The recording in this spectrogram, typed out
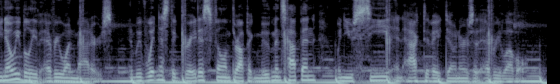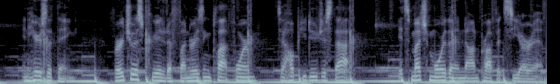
You know, we believe everyone matters, and we've witnessed the greatest philanthropic movements happen when you see and activate donors at every level. And here's the thing Virtuous created a fundraising platform to help you do just that. It's much more than a nonprofit CRM.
